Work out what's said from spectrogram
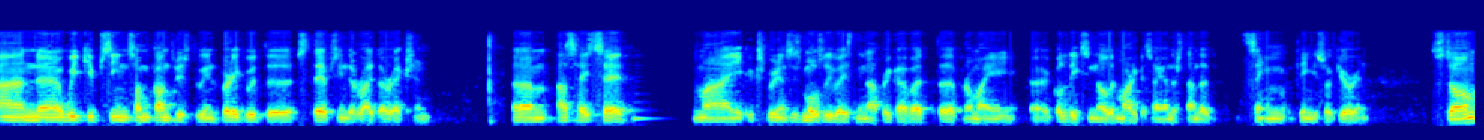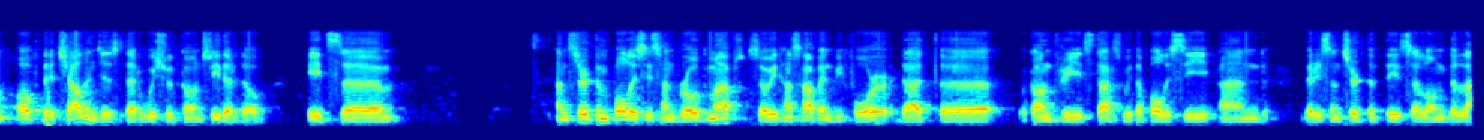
and uh, we keep seeing some countries doing very good uh, steps in the right direction. Um, as I said, my experience is mostly based in Africa, but uh, from my colleagues in other markets, I understand that same thing is occurring. Some of the challenges that we should consider, though, it's um, uncertain policies and roadmaps. So it has happened before that uh, a country starts with a policy and there is uncertainties along the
